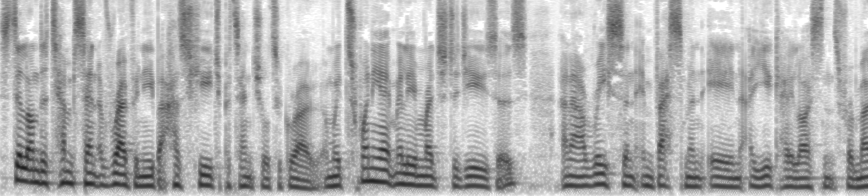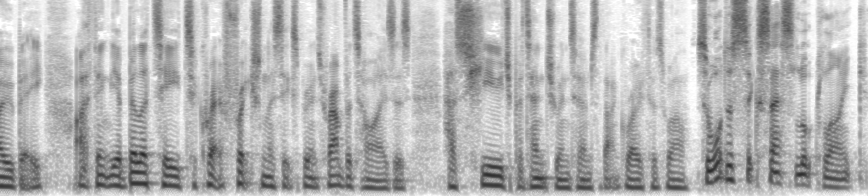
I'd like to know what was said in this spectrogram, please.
still under 10% of revenue, but has huge potential to grow. And with 28 million registered users and our recent investment in a UK license for Amobee, I think the ability to create a frictionless experience for advertisers has huge potential in terms of that growth as well. So, what does success look like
